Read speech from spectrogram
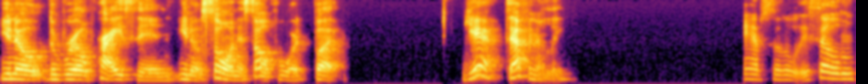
you know, the real price and, you know, so on and so forth. But yeah, definitely. Absolutely. So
